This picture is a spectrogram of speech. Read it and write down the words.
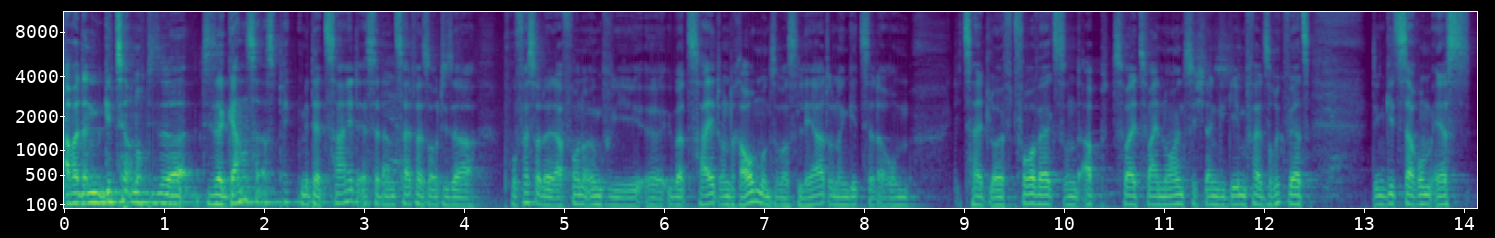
Aber dann gibt es ja auch noch dieser, dieser ganze Aspekt mit der Zeit. Er ist ja dann zeitweise auch dieser Professor, der da vorne irgendwie äh, über Zeit und Raum und sowas lehrt. Und dann geht es ja darum, die Zeit läuft vorwärts und ab 292 dann gegebenenfalls rückwärts. Dann geht es darum, erst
